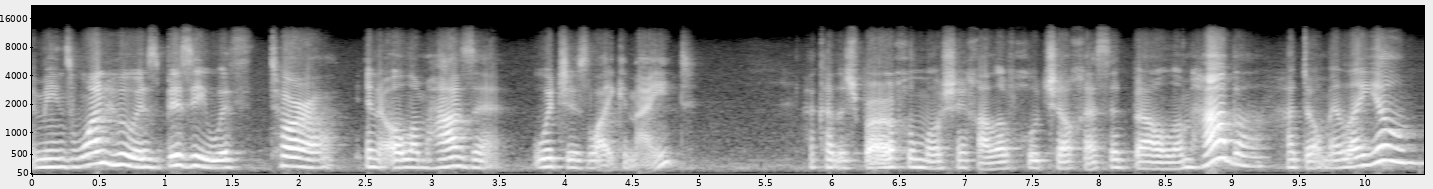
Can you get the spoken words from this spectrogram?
it means one who is busy with Torah in Olam Hazeh, which is like night. HaKadosh Baruch Hu Moshe Chalav Chut Shel Chesed Ba'olam Haba Hadom Elayom.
